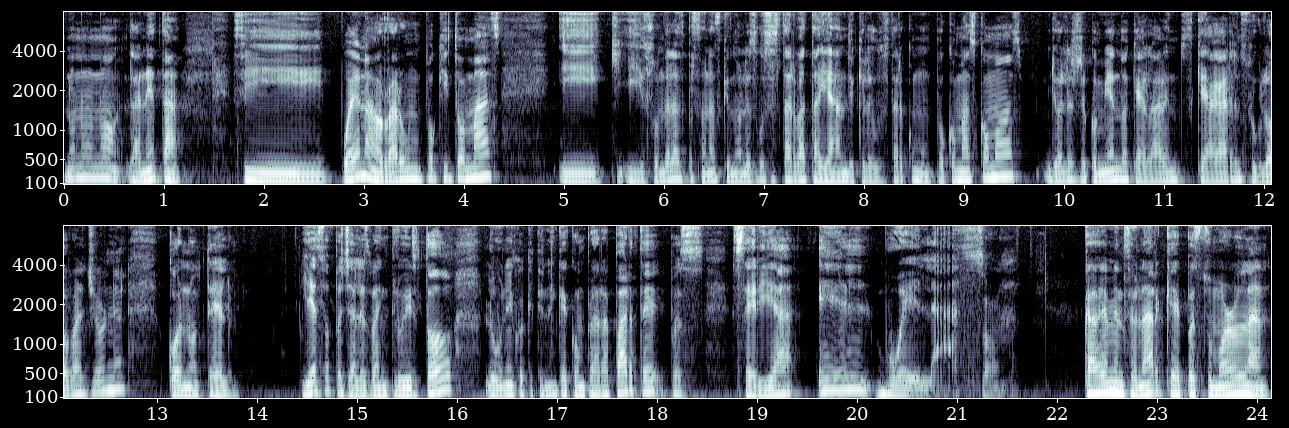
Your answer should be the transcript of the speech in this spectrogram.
No, no, no, la neta, si pueden ahorrar un poquito más y, son de las personas que no les gusta estar batallando y que les gusta estar como un poco más cómodas, yo les recomiendo que agarren, que agarren su Global Journal con hotel y eso pues ya les va a incluir todo. Lo único que tienen que comprar aparte pues sería el vuelazo. Cabe mencionar que pues Tomorrowland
